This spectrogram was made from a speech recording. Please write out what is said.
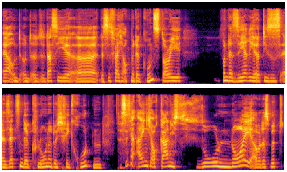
Ja, und, und, und dass sie, äh, das ist vielleicht auch mit der Grundstory von der Serie, dieses Ersetzen der Klone durch Rekruten. Das ist ja eigentlich auch gar nicht so neu, aber das wird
